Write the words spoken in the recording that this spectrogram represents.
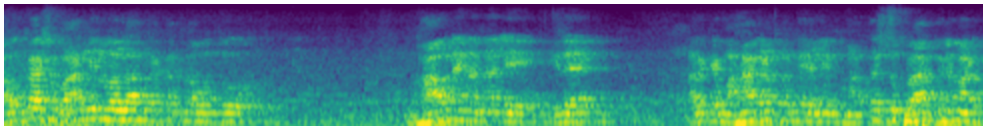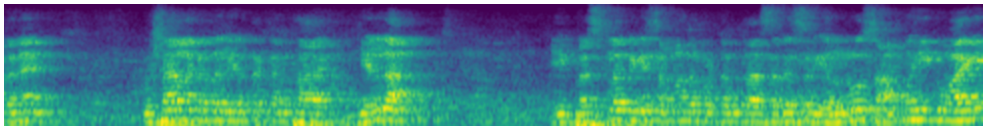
ಅವಕಾಶವಾಗಲಿಲ್ವಲ್ಲ ಅಂತಕ್ಕಂಥ ಒಂದು ಭಾವನೆ ನನ್ನಲ್ಲಿ ಇದೆ. ಅದಕ್ಕೆ ಮಹಾಗಣಪತಿಯಲ್ಲಿ ಮತ್ತಷ್ಟು ಪ್ರಾರ್ಥನೆ ಮಾಡ್ತಾನೆ. ಕುಶಾಲನಗರದಲ್ಲಿ ಇರತಕ್ಕಂಥ ಎಲ್ಲ ಈ ಪ್ರೆಸ್ ಕ್ಲಬ್ಗೆ ಸಂಬಂಧಪಟ್ಟಂತಹ ಸದಸ್ಯರು ಎಲ್ಲರೂ ಸಾಮೂಹಿಕವಾಗಿ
